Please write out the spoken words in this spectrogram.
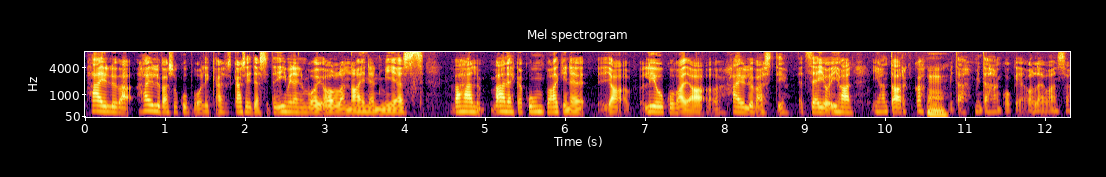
häilyvä, häilyvä sukupuolikäsite. Sitten ihminen voi olla nainen, mies, vähän, vähän ehkä kumpaakin ja liukuva ja häilyvästi. Että se ei ole ihan, ihan tarkka, mm. mitä, mitä hän kokee olevansa.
